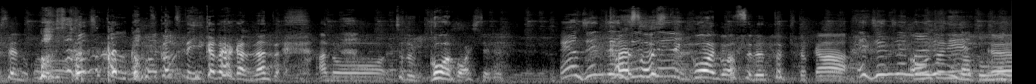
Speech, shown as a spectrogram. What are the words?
せんのかな？ゴツゴツ感ゴツゴツって言い方がわかんなんてあのーちょっとゴワゴワしてる。いや全然全乾燥然してゴワゴワする時とかえ全然大丈夫だと思うんだけ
